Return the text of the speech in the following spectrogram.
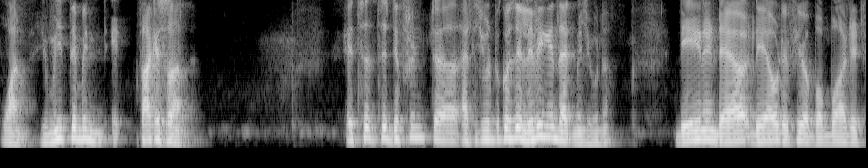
One, you meet them in, Pakistan. It's a, it's a different uh, attitude because they're living in that milieu. Na? Day in and day out, day out, if you're bombarded.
